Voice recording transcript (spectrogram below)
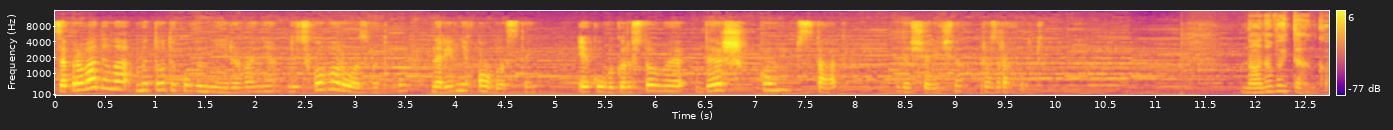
Запровадила методику вимірювання людського розвитку на рівні областей, яку використовує Держкомстат для щорічних розрахунків. Нана Войтенко,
